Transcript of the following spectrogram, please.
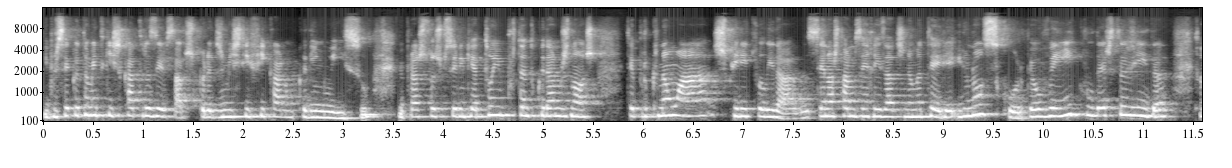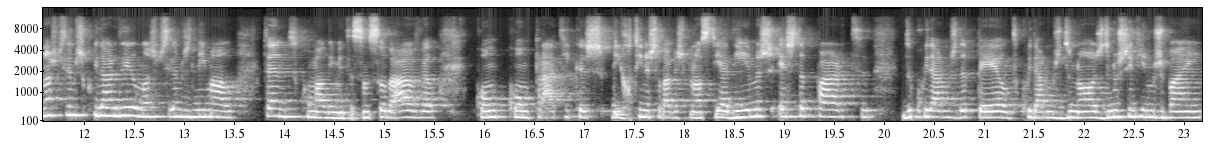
e por isso é que eu também te quis cá trazer, sabes, para desmistificar um bocadinho isso, e para as pessoas perceberem que é tão importante cuidarmos de nós, até porque não há espiritualidade sem nós estarmos enraizados na matéria, e o nosso corpo é o veículo desta vida, então nós precisamos cuidar dele, nós precisamos de mimá-lo, tanto com uma alimentação saudável, com, práticas e rotinas saudáveis para o nosso dia a dia, mas esta parte de cuidarmos da pele, de cuidarmos de nós, de nos sentirmos bem,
